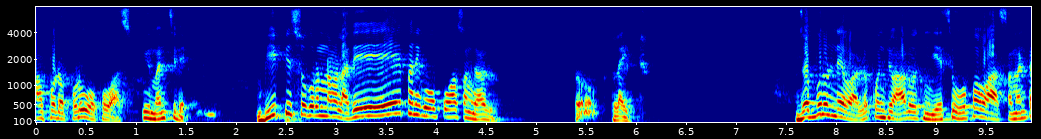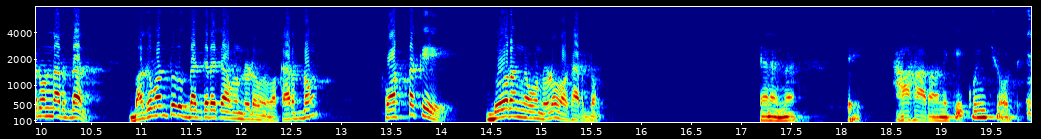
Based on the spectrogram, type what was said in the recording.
అప్పుడప్పుడు ఉపవాసం. ఇది మంచిదే. బీపీ షుగర్ ఉన్న వాళ్ళు అదే పనికి ఉపవాసం కాదు. సో లైట్ జబ్బులు ఉండేవాళ్ళు కొంచెం ఆలోచన చేసి ఉపవాసం అంటే రెండు అర్థాలు. భగవంతుడు దగ్గరగా ఉండడం ఒక అర్థం పొట్టకి దూరంగా ఉండడం ఒక అర్థం. ఏనన్నా? అంటే ఆహారానికి కొంచెం ఒకటి.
